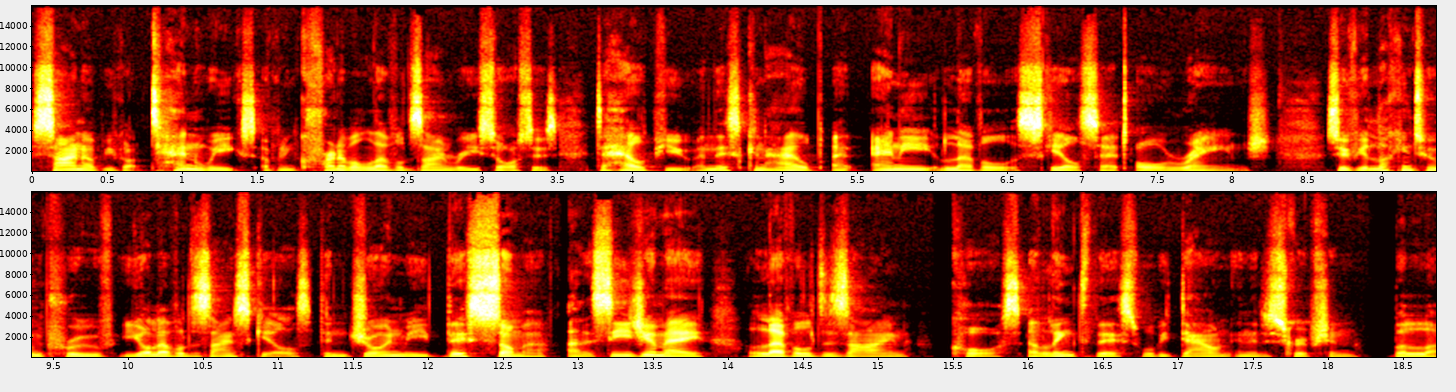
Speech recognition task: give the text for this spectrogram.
Sign up, you've got 10 weeks of incredible level design resources to help you, and this can help at any level, skill set, or range. So if you're looking to improve your level design skills, then join me this summer at the CGMA Level Design course. A link to this will be down in the description below.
